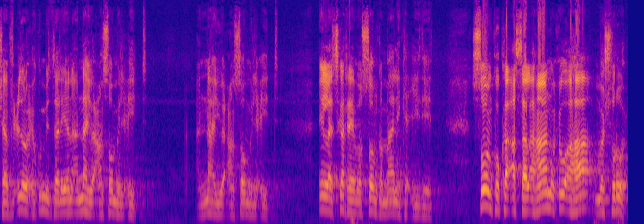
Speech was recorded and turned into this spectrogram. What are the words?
Shaaficiyaduna waxay ku miaaliyeen annahyu can sowmi اlciid annahyu can sowmi اlciid in la iska reebo soomka maalinka ciideed soomku ka asal ahaan wuxuu ahaa mashruuc.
